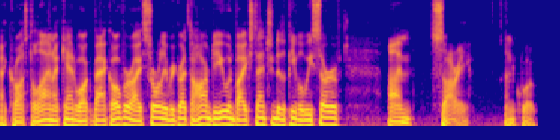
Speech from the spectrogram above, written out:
I crossed a line I can't walk back over. I sorely regret the harm to you and by extension to the people we serve. I'm sorry. Unquote.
